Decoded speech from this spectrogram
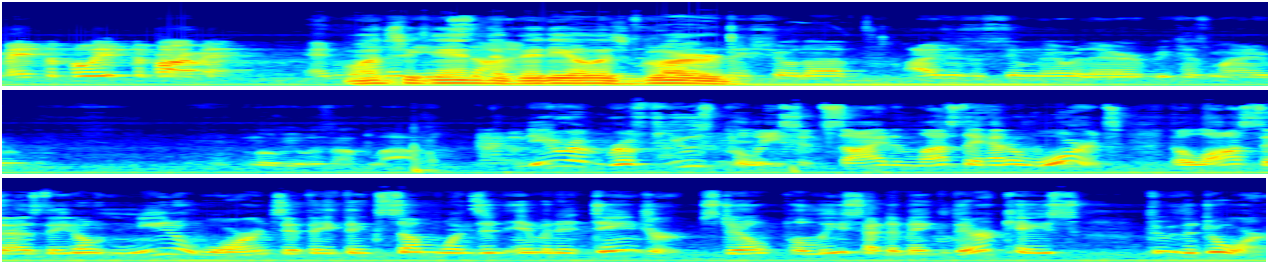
Mesa Police Department. and Once wanted again, the video is blurred. They showed up, I just assumed they were there because my movie was up loud. Nerum refused police inside unless they had a warrant. The law says they don't need a warrant if they think someone's in imminent danger. Still, police had to make their case through the door.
